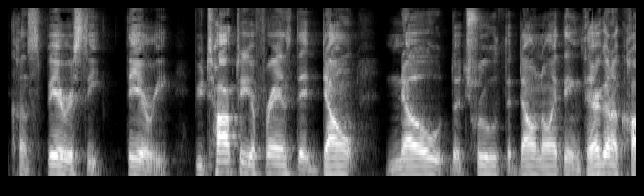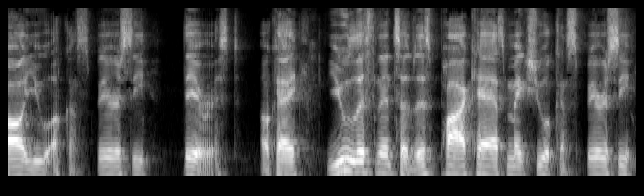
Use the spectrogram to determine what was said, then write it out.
conspiracy theory. If you talk to your friends that don't know the truth, that don't know anything, they're going to call you a conspiracy theorist. Okay. You listening to this podcast makes you a conspiracy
